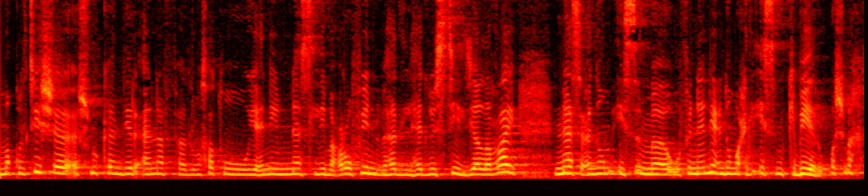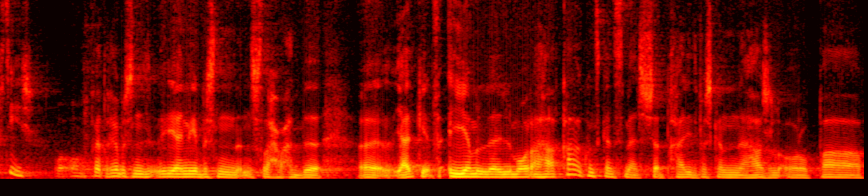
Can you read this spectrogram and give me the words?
وما قلتيش أشنو كندير أنا في هذا الوسط؟ ويعني الناس اللي معروفين بهذا هذا le style ديال الراي الناس عندهم اسم وفنانين عندهم واحد الاسم كبير. واش ما خفتيش؟ en fait غير باش يعني باش نشرح واحد آه، يعني في أيام المراهقة كنت كنسمع الشاب خالد فاش كان هاجر لأوروبا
